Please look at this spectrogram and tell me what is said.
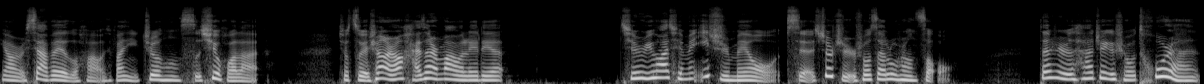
要是下辈子的话，我就把你折腾死去活来。就嘴上，然后还在那骂骂咧咧。其实余华前面一直没有写，就只是说在路上走，但是他这个时候突然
